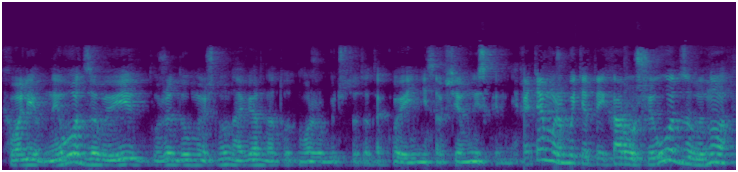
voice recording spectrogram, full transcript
хвалебные отзывы, и уже думаешь, ну, наверное, тут может быть что-то такое не совсем искреннее. Хотя, может быть, это и хорошие отзывы, но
